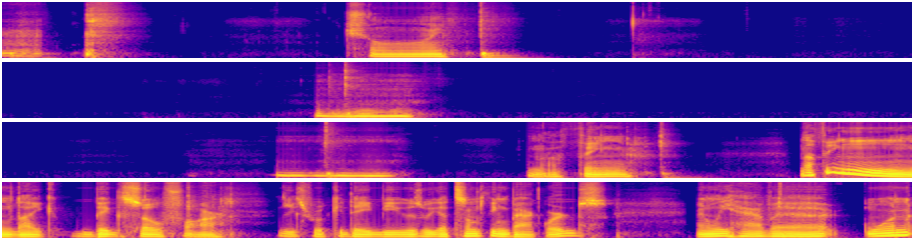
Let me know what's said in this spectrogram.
Choi. Nothing. Nothing like big so far. These rookie debuts, we got something backwards. And we have a 1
